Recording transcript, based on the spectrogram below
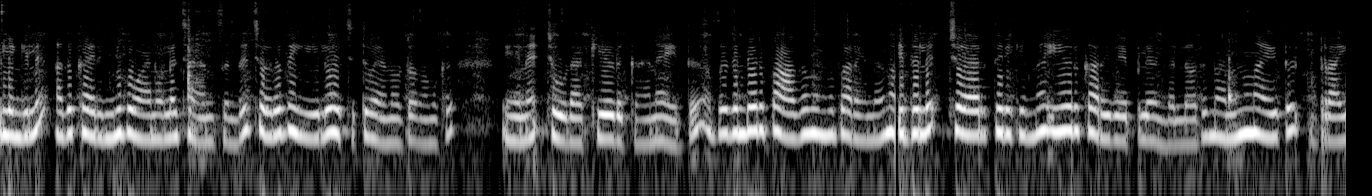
ഇല്ലെങ്കിൽ അത് കരിഞ്ഞു പോകാനുള്ള ചാൻസ് ഉണ്ട്. ചെറു തീയിൽ വെച്ചിട്ട് വേണം കേട്ടോ നമുക്ക് ഇങ്ങനെ ചൂടാക്കി എടുക്കാനായിട്ട് അപ്പോൾ ഇതിന്റെ ഒരു പാകം എന്ന് പറയുന്നത് ഇതിൽ ചേർത്തിരിക്കുന്ന ഈ ഒരു കറിവേപ്പില ഉണ്ടല്ലോ അത് നന്നായിട്ട് ഡ്രൈ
